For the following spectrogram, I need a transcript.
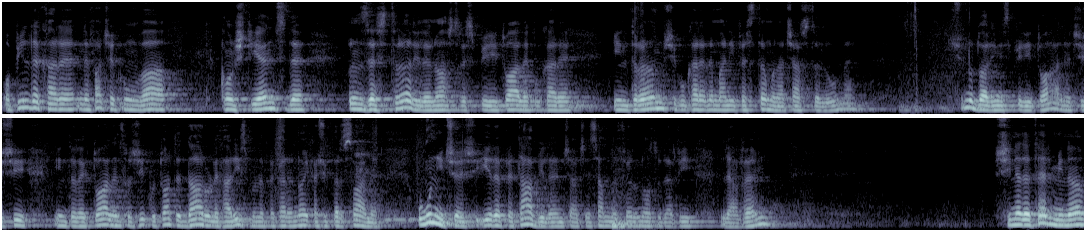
o pildă care ne face cumva conștienți de înzestrările noastre spirituale cu care intrăm și cu care ne manifestăm în această lume, și nu doar în spirituale, ci și intelectuale, în sfârșit cu toate darurile, harismele pe care noi, ca și persoane, unice și irepetabile în ceea ce înseamnă felul nostru de a fi, le avem. Și ne determină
